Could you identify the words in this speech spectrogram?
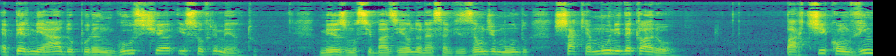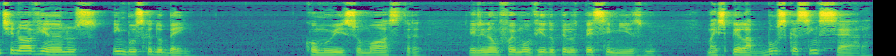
é permeado por angústia e sofrimento. Mesmo se baseando nessa visão de mundo, Shakyamuni declarou: Parti com 29 anos em busca do bem. Como isso mostra, ele não foi movido pelo pessimismo, mas pela busca sincera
